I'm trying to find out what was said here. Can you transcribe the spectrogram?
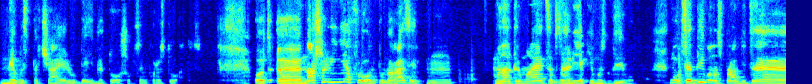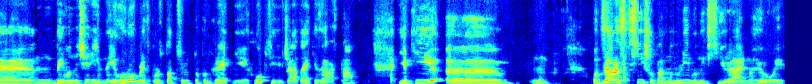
не вистачає людей для того, щоб цим користуватися. От е, наша лінія фронту наразі м, вона тримається взагалі якимось дивом. Ну, це диво насправді це диво не чарівне. Його роблять просто абсолютно конкретні хлопці і дівчата, які зараз там, які е, ну, От зараз всі, що там на нулі, вони всі реально герої,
